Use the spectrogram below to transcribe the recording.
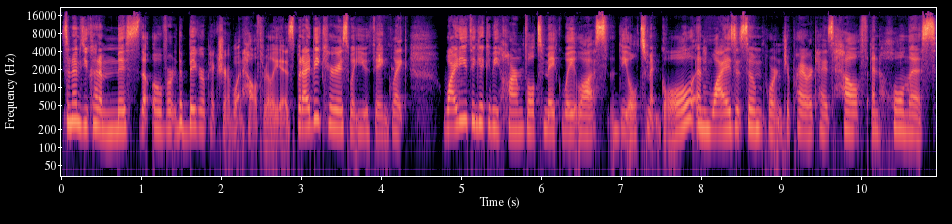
sometimes you kind of miss the over, the bigger picture of what health really is. But I'd be curious what you think. Like, why do you think it could be harmful to make weight loss the ultimate goal? And why is it so important to prioritize health and wholeness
